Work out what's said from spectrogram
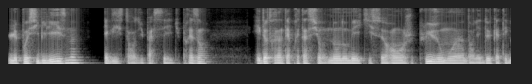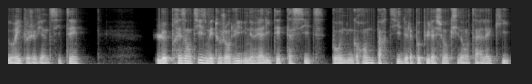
le possibilisme, existence du passé et du présent, et d'autres interprétations non nommées qui se rangent plus ou moins dans les deux catégories que je viens de citer, le présentisme est aujourd'hui une réalité tacite pour une grande partie de la population occidentale qui,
